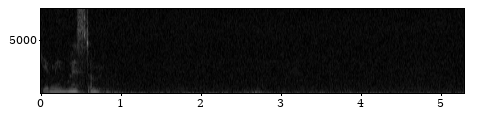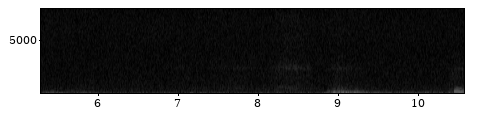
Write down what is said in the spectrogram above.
Give me wisdom. Hmm.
